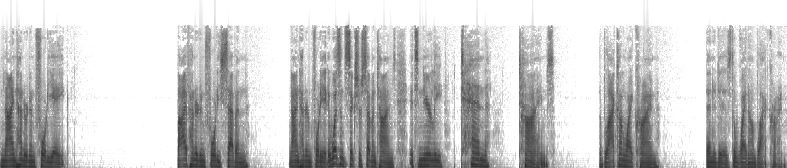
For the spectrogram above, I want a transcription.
948. 547 948. It wasn't 6 or 7 times. It's nearly 10 times the black on white crime than it is the white on black crime.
